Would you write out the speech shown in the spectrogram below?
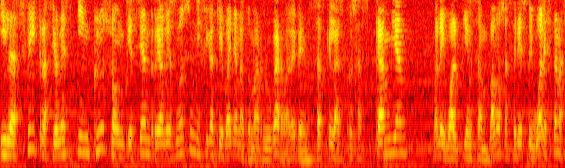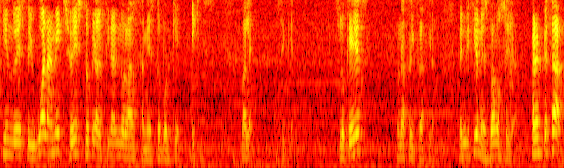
y las filtraciones, incluso aunque sean reales, no significa que vayan a tomar lugar, ¿vale? Pensad que las cosas cambian, ¿vale? Igual piensan, vamos a hacer esto, igual están haciendo esto, igual han hecho esto, pero al final no lanzan esto porque X, ¿vale? Así que es lo que es una filtración. Bendiciones, vamos allá. Para empezar,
